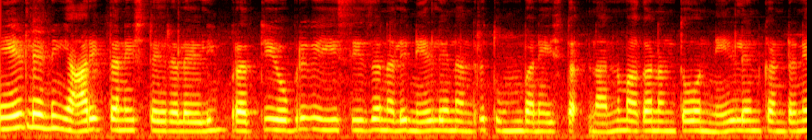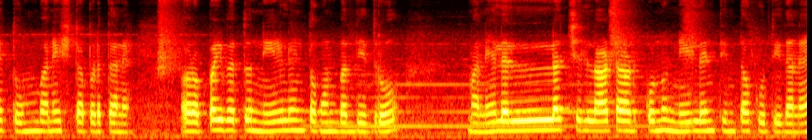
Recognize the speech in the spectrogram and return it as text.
ನೇರಳೆಹಣ್ಣು ಯಾರಿಗೆ ತಾನೇ ಇಷ್ಟ ಇರಲ್ಲ ಹೇಳಿ. ಪ್ರತಿಯೊಬ್ಬರಿಗೂ ಈ ಸೀಸನಲ್ಲಿ ನೇರಳೆಹಣ್ಣು ಅಂದರೆ ತುಂಬಾ ಇಷ್ಟ. ನನ್ನ ಮಗನಂತೂ ನೇರಳೆಹಣ್ಣು ಕಂಡ್ರೆ ತುಂಬಾ ಇಷ್ಟಪಡ್ತಾನೆ. ಅವರಪ್ಪ ಇವತ್ತು ನೇರಳೆಹಣ್ಣು ತೊಗೊಂಡು ಬಂದಿದ್ದರು ಮನೇಲೆಲ್ಲ ಚಿಲ್ಲಾಟ ಆಡಿಕೊಂಡು ನೇರಳೆಹಣ್ಣು ತಿಂತಾ ಕೂತಿದ್ದಾನೆ.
